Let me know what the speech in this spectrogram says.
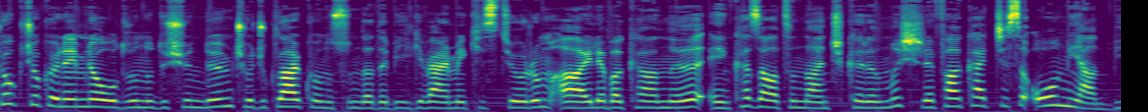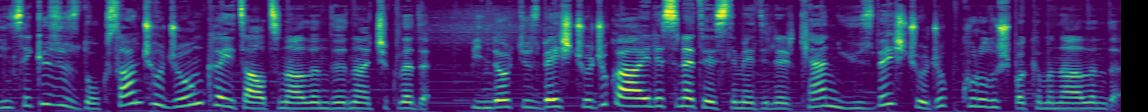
Çok çok önemli olduğunu düşündüğüm çocuklar konusunda da bilgi vermek istiyorum. Aile Bakanlığı enkaz altından çıkarılmış refakatçisi olmayan 1890 çocuğun kayıt altına alındığını açıkladı. 1405 çocuk ailesine teslim edilirken 105 çocuk kuruluş bakımına alındı.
